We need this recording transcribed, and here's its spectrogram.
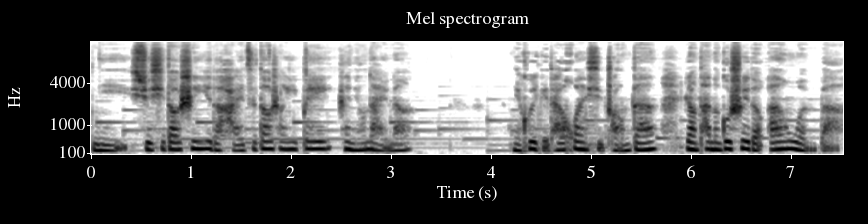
你学习到深夜的孩子倒上一杯热牛奶呢？你会给他换洗床单，让他能够睡得安稳吧？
